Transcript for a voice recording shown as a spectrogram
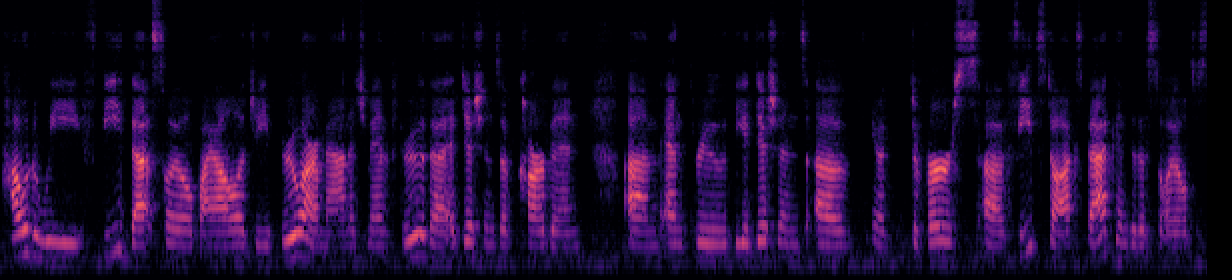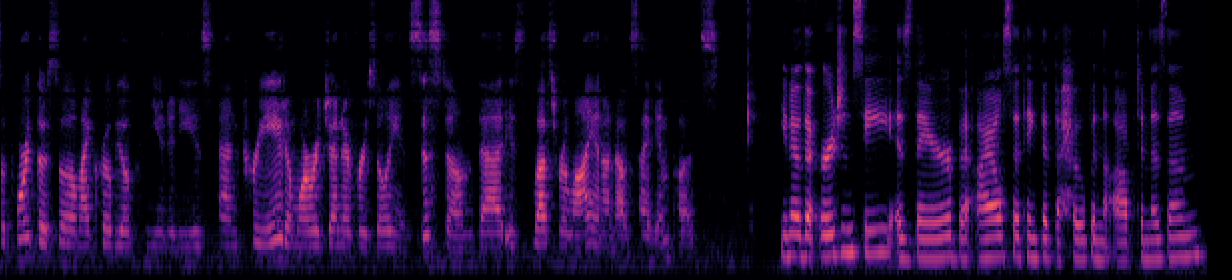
how do we feed that soil biology through our management, through the additions of carbon, um, and through the additions of you know, diverse uh, feedstocks back into the soil to support those soil microbial communities and create a more regenerative, resilient system that is less reliant on outside inputs. You know, the urgency is there, but I also think that the hope and the optimism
